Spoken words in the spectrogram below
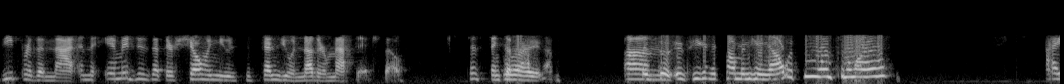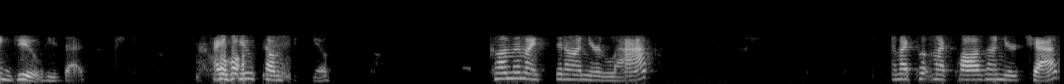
deeper than that, and the images that they're showing you is to send you another message. So just think about Right. them. Um, is, is he going to come and hang out with me once in a while? I do, he said. I do come to you. Come and I sit on your lap, and I put my paws on your chest,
